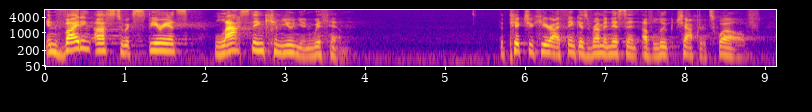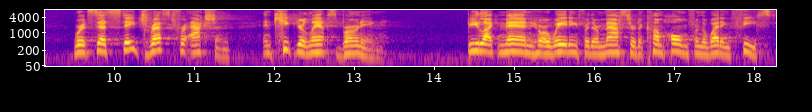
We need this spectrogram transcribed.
inviting us to experience lasting communion with him? The picture here, I think, is reminiscent of Luke chapter 12, where it says, Stay dressed for action and keep your lamps burning. Be like men who are waiting for their master to come home from the wedding feast,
